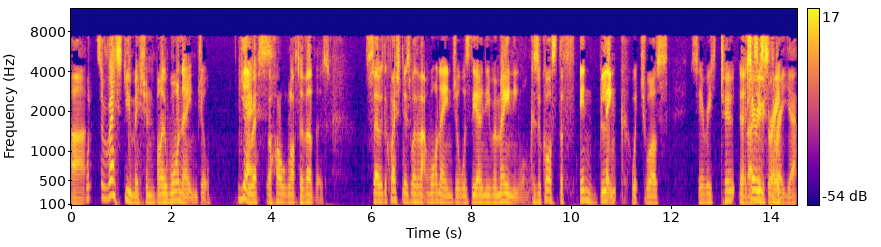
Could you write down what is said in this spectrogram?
uh, Well, it's a rescue mission by one angel. yes, a whole lot of others. So the question is whether that one angel was the only remaining one, because of course the f- in Blink, which was series two, no, Uh, series, three, yeah,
